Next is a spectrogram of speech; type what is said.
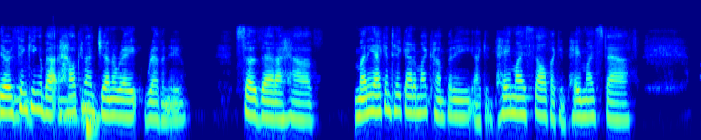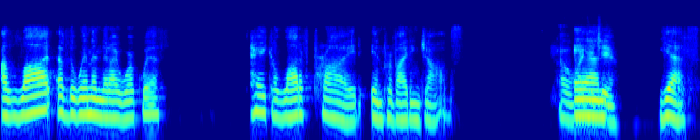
They're Mm-mm. thinking about how can I generate revenue so that I have money I can take out of my company, I can pay myself, I can pay my staff. A lot of the women that I work with take a lot of pride in providing jobs. Oh, I do And too. yes,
